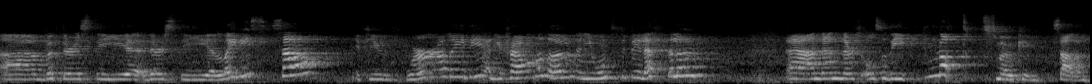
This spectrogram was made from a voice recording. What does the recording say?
uh, but there's the uh, there's the ladies salon. If you were a lady and you traveled alone and you wanted to be left alone, uh, and then there's also the not smoking salon.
